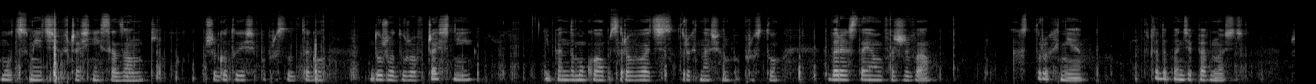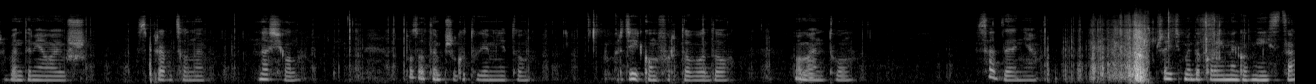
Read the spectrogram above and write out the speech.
móc mieć wcześniej sadzonki. Przygotuję się po prostu do tego dużo, dużo wcześniej i będę mogła obserwować, z których nasion po prostu wyrastają warzywa, a z których nie. Wtedy będzie pewność, że będę miała już sprawdzone nasiona. Poza tym przygotuje mnie to bardziej komfortowo do momentu sadzenia. Przejdźmy do kolejnego miejsca.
